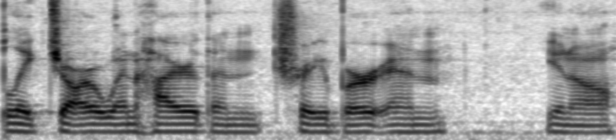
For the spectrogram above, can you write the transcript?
Blake Jarwin, higher than Trey Burton, you know,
